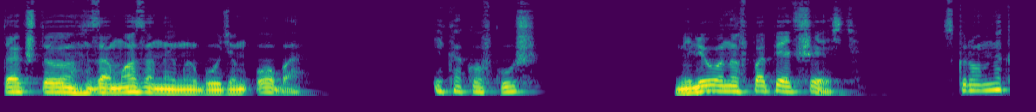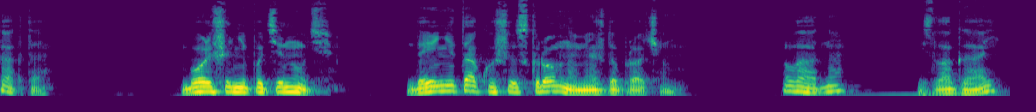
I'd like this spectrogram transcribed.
Так что замазаны мы будем оба. И каков куш? Миллионов по пять-шесть. Скромно как-то. Больше не потянуть. Да и не так уж и скромно, между прочим. Ладно, излагай.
